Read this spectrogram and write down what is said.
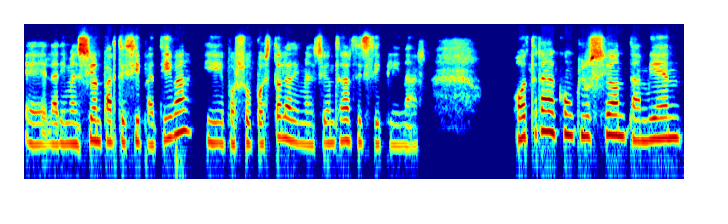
eh, la dimensión participativa y por supuesto la dimensión transdisciplinaria otra conclusión también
